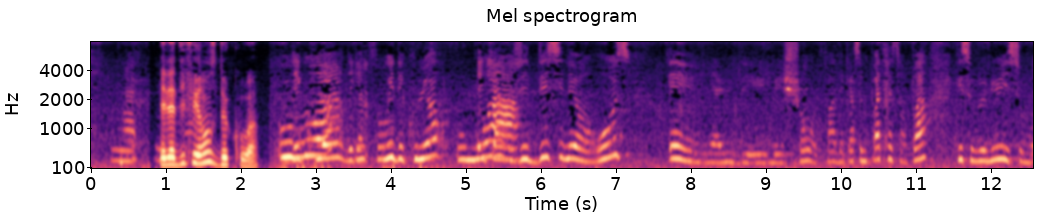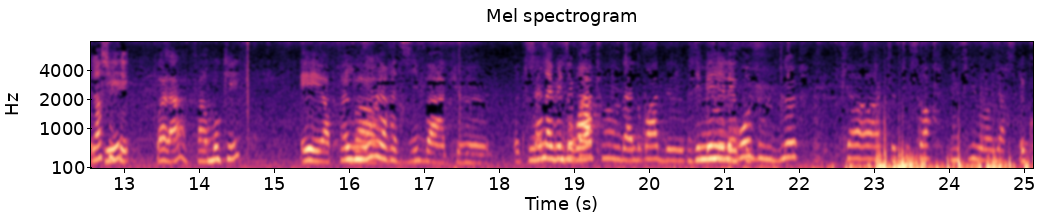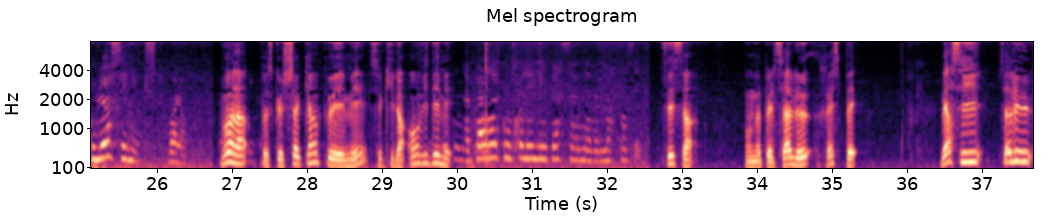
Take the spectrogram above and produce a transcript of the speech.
Et la différence de quoi? Des couleurs, des garçons. Oui, des couleurs où moi, j'ai dessiné en rose. Et il y a eu des méchants, enfin des personnes pas très sympas qui sont venus, ils se moquaient. Voilà, enfin moquer. Et après, Et nous, bah, on leur a dit bah, que euh, tout le monde avait le droit pas, tout le monde a le droit de d'aimer le rose ou le bleu, que, que tu sois une fille ou un garçon. Les couleurs, c'est mixte, voilà. Voilà, parce que chacun peut aimer ce qu'il a envie d'aimer. On n'a pas le droit de contrôler les personnes avec leurs pensées. C'est ça. On appelle ça le respect. Merci. Salut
